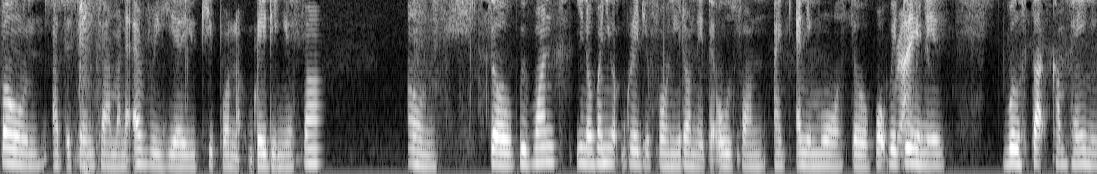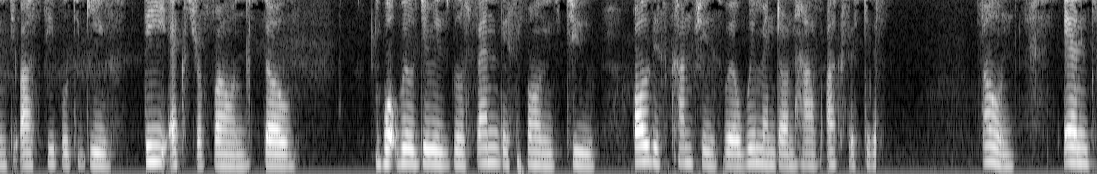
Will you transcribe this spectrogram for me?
phone at the same time and every year you keep on upgrading your phone. So we want, you know, when you upgrade your phone, you don't need the old phone like, anymore. So what we're Right. doing is we'll start campaigning to ask people to give the extra phone. So what we'll do is we'll send these phones to all these countries where women don't have access to the phone. And,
